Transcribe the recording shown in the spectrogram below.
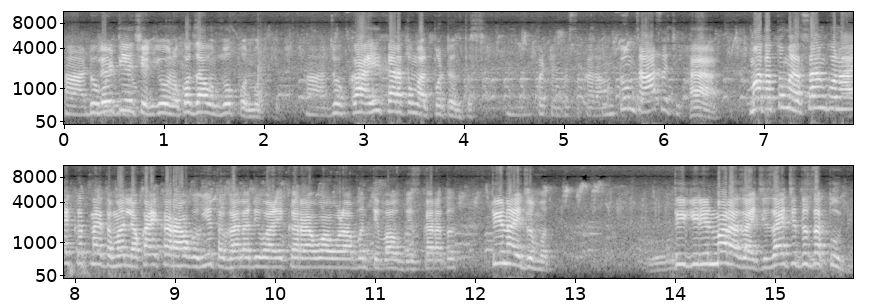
हा लय डोकं टेन्शन घेऊ नको जाऊन झोपून मग. हा झोप. काही करा तुम्हाला पटन तसं. पटेल तसं करा. मग तुमचं असंच आहे. हा. मग आता तुम्हाला सांगून ऐकत नाही तर म्हणल्यावर काय करावं? ग? इथं घाला दिवाळी करा वावळा बनते भाऊबीज करा तर ती नाही जमत. ती गेली आणि मला जायची. जायची तर जा तू बी.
